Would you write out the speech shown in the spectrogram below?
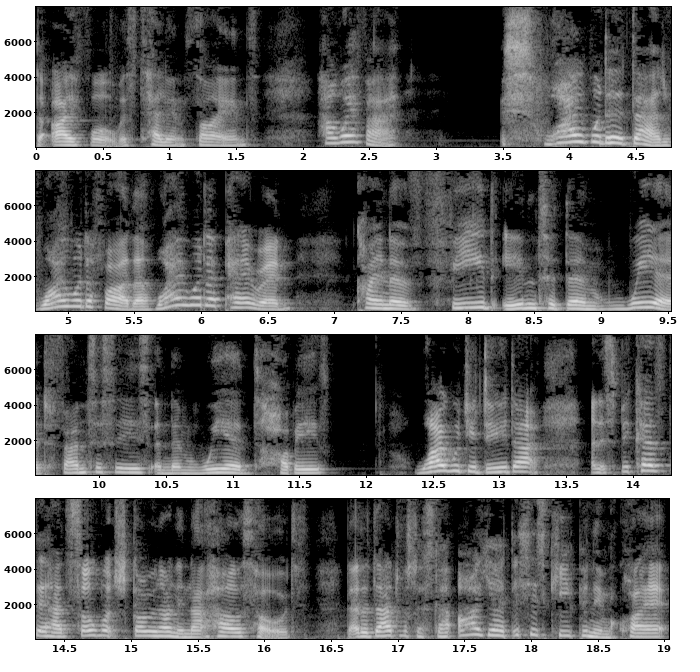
that I thought was telling signs. However, why would a dad, why would a father, why would a parent kind of feed into them weird fantasies and them weird hobbies? Why would you do that? And it's because they had so much going on in that household that the dad was just like, oh yeah, this is keeping him quiet.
